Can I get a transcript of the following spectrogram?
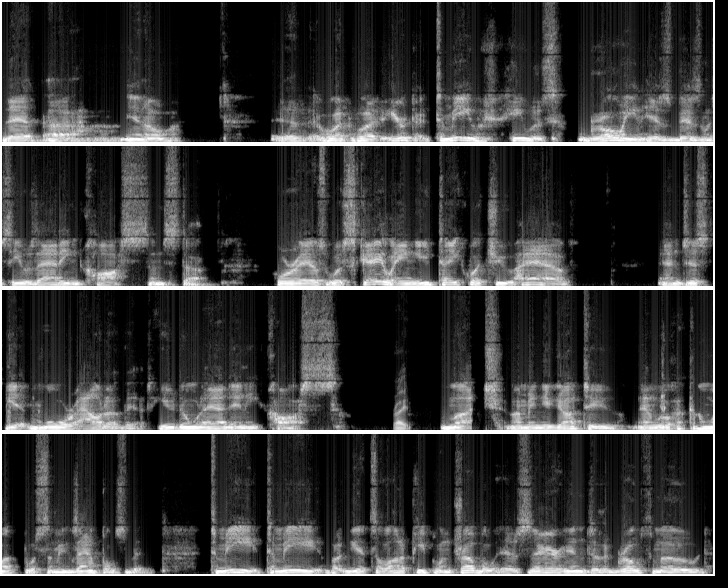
that uh, you know uh, what what you're to me he was growing his business. He was adding costs and stuff. Whereas with scaling, you take what you have and just get more out of it. You don't add any costs Right. much. I mean, you got to, and we'll come up with some examples. But to me, to me, what gets a lot of people in trouble is they're into the growth mode,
